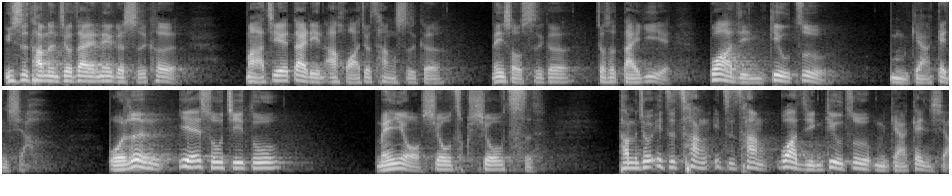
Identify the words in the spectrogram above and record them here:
于是他们就在那个时刻，马偕带领阿华就唱诗歌。那首诗歌就是台语的：“我认救主，不惊见笑。我认耶稣基督，没有羞羞耻。”他们就一直唱，一直唱。我认救主，唔惊见笑；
